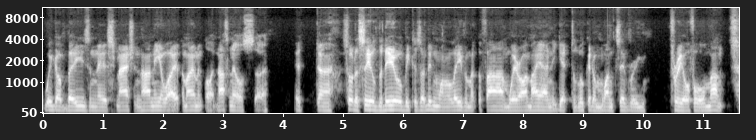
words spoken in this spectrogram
we got bees and they're smashing honey away at the moment like nothing else. So it uh, sort of sealed the deal because I didn't want to leave them at the farm where I may only get to look at them once every three or four months.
